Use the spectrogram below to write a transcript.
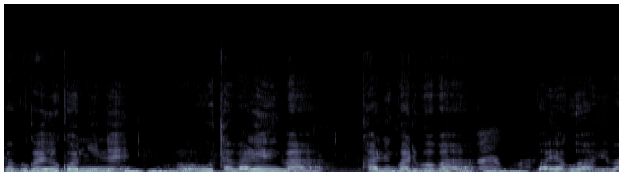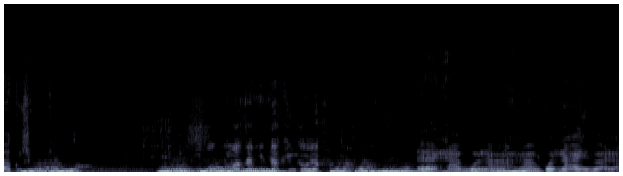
bavuga yuko nyine utabareba kandi ngo ari bo ba- bayaguhaye bagushyira umaze nk'imyaka ingahe uyafata Eh, ntabwo ntabwo nayibara.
